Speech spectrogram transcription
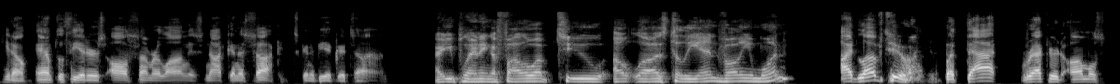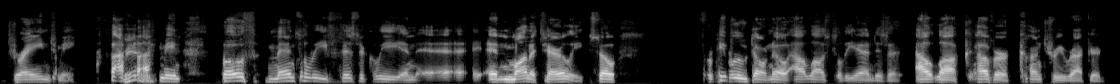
you know, amphitheaters all summer long is not going to suck. It's going to be a good time. Are you planning a follow up to Outlaws till the End, Volume One? I'd love to, but that record almost drained me. Really? I mean, both mentally, physically, and and monetarily. So, for people who don't know, Outlaws till the End is an outlaw cover country record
